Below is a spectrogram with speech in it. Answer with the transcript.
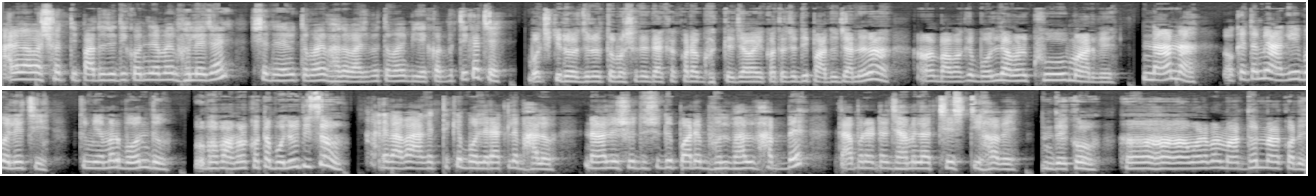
আরে বাবা সত্যি পাদু যদি কোনদিন আমায় ভুলে যায় সেদিন আমি তোমায় ভালোবাসবো তোমায় বিয়ে করব ঠিক আছে? বলছি কি রোজ রোজ তোমার সাথে দেখা করা ঘুরতে যাওয়া এই কথা যদি পাদু জানে না আমার বাবাকে বললে আমার খুব মারবে। না না ওকে তো আমি আগেই বলেছি তুমি আমার বন্ধু। ও বাবা আমার কথা বলেও দিছো? আরে বাবা আগের থেকে বলে রাখলে ভালো নাহলে শুধু শুধু পরে ভুল ভালো ভাববে তারপরে একটা ঝামেলার সৃষ্টি হবে। দেখো হ্যাঁ, হ্যাঁ, আমার আবার মারধর না করে।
